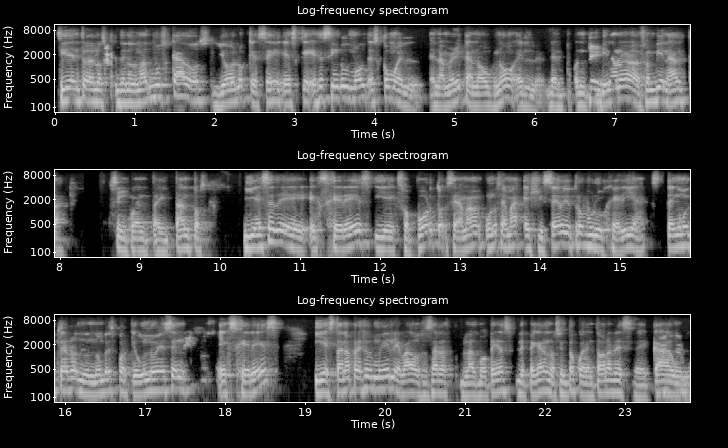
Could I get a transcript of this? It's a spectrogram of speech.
Sí, dentro de los, de los más buscados, yo lo que sé es que ese single malt es como el, el American Oak, ¿no? El, el sí. Viene a una graduación bien alta, cincuenta y tantos. Y ese de ex Jerez y ex Oporto, se llama, uno se llama hechicero y otro brujería. Tengo muy claros los nombres porque uno es en ex Jerez y están a precios muy elevados. O sea, las, las botellas le pegan a los 140 dólares eh, cada ah, uno.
